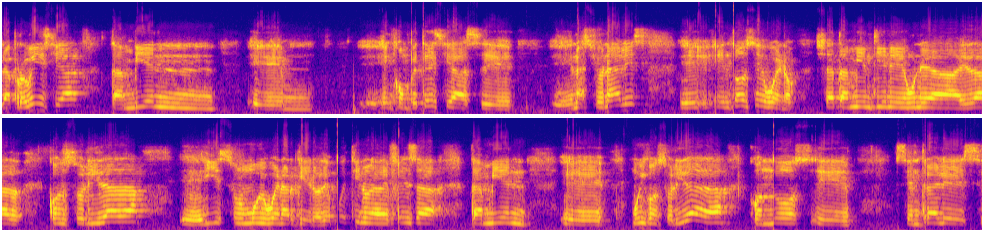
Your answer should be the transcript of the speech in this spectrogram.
la provincia, también eh, en competencias eh, eh, nacionales, entonces, bueno, ya también tiene una edad consolidada y es un muy buen arquero. Después tiene una defensa también muy consolidada, con dos centrales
